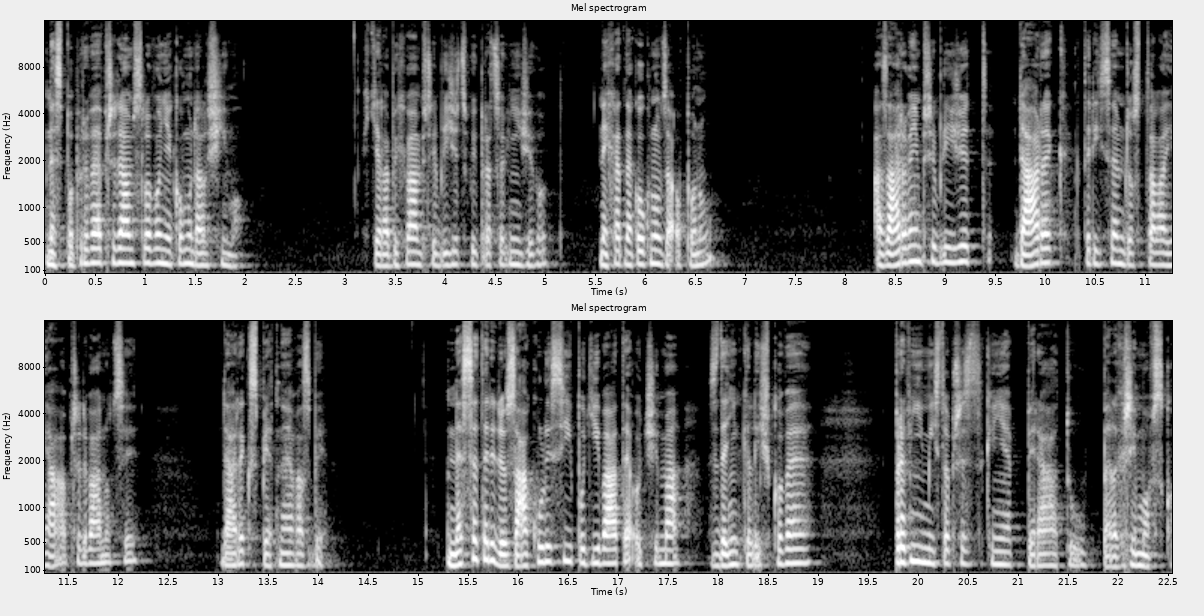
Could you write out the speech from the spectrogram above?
Dnes poprvé předám slovo někomu dalšímu. Chtěla bych vám přiblížit svůj pracovní život, nechat nakouknout za oponu a zároveň přiblížit dárek, který jsem dostala já před Vánoci, dárek zpětné vazby. Dnes se tedy do zákulisí podíváte očima Zdeňky Liškové, první místo předsedkyně Pirátů Pelhřimovsko.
